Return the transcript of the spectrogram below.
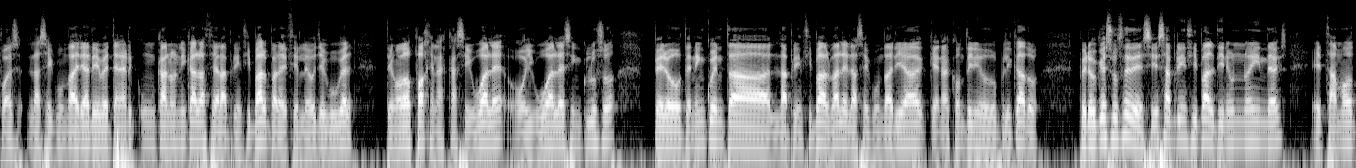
pues la secundaria debe tener un canonical hacia la principal para decirle, oye Google, tengo dos páginas casi iguales o iguales incluso, pero ten en cuenta la principal, ¿vale? La secundaria que no es contenido duplicado. Pero ¿qué sucede? Si esa principal tiene un no index, estamos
